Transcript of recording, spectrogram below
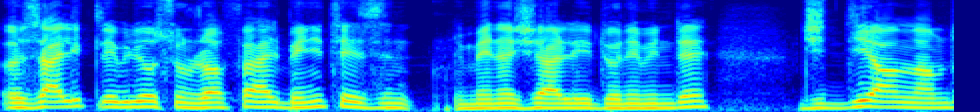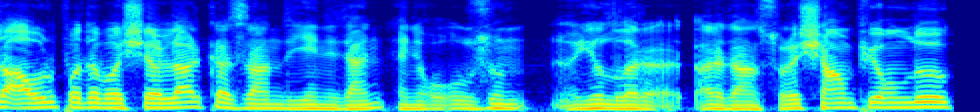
özellikle biliyorsun Rafael Benitez'in menajerliği döneminde ciddi anlamda Avrupa'da başarılar kazandı yeniden. Hani o uzun yıllar aradan sonra şampiyonluğu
